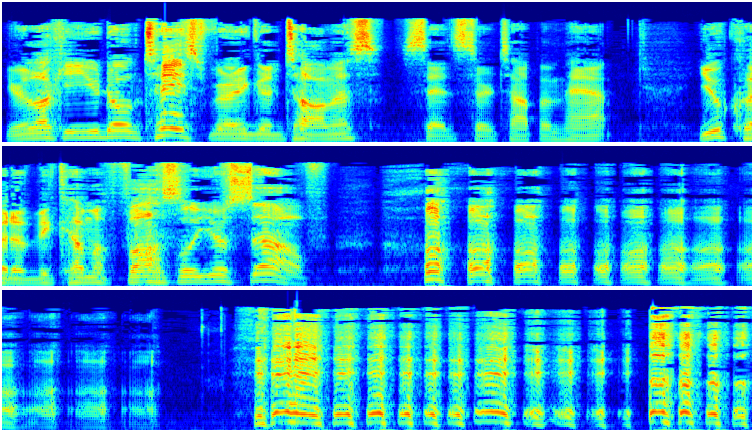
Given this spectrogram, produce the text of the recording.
You're lucky you don't taste very good, Thomas, said Sir Topham Hatt. You could have become a fossil yourself.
